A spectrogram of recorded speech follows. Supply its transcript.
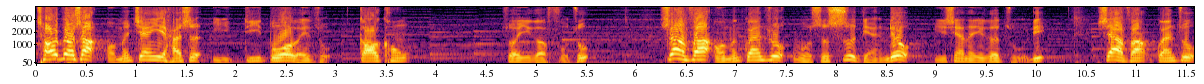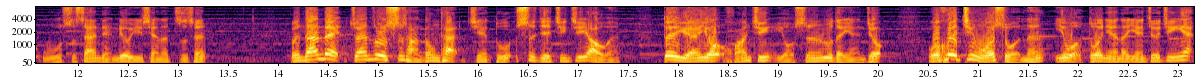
操作上，我们建议还是以低多为主，高空做一个辅助。上方我们关注五十四点六一线的一个阻力，下方关注五十三点六一线的支撑。本团队专注市场动态，解读世界经济要闻，对原油、黄金有深入的研究。我会尽我所能，以我多年的研究经验，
